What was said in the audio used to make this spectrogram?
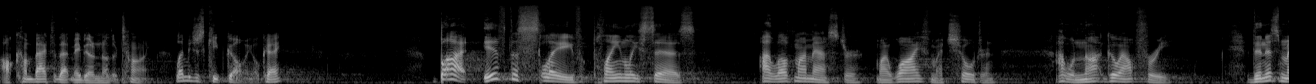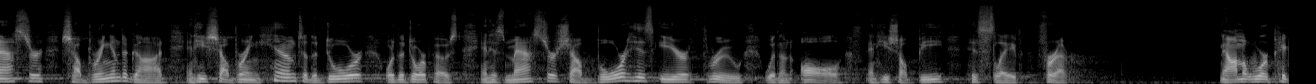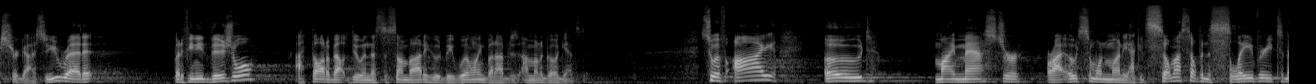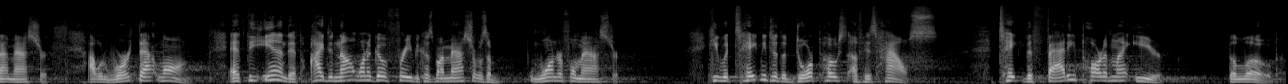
I'll come back to that maybe at another time. Let me just keep going, okay? But if the slave plainly says, I love my master, my wife, my children, I will not go out free. Then his master shall bring him to God, and he shall bring him to the door or the doorpost, and his master shall bore his ear through with an awl, and he shall be his slave forever. Now, I'm a word picture guy, so you read it, but if you need visual, I thought about doing this to somebody who would be willing, but I'm, I'm going to go against it. So if I owed my master or I owed someone money, I could sell myself into slavery to that master. I would work that long. At the end, if I did not want to go free because my master was a wonderful master, he would take me to the doorpost of his house, take the fatty part of my ear, the lobe,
